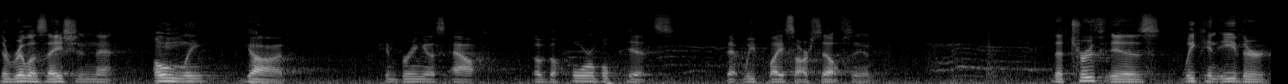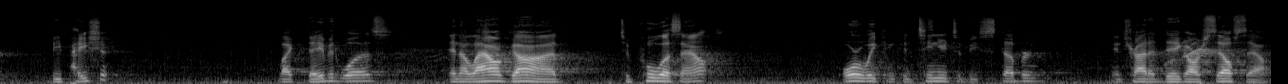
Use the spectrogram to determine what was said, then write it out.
the realization that only God can bring us out of the horrible pits that we place ourselves in. The truth is, we can either be patient, like David was, and allow God to pull us out, or we can continue to be stubborn and try to dig ourselves out.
